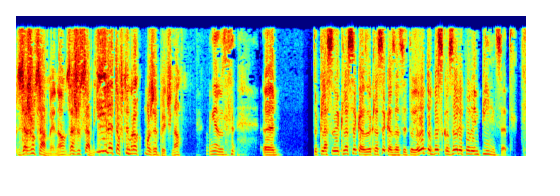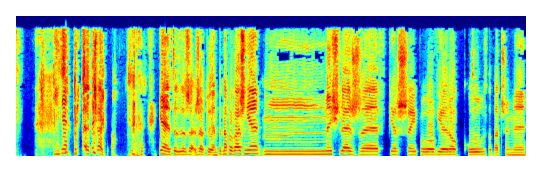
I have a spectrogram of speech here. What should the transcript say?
zarzucamy, no, zarzucamy. I ile to w tym roku może być, no? no nie, no, e, to klasy, klasyka, klasyka zacytuję. O, to bez kozery powiem 500. 500, 500 czego? Nie, to żartuję. Na poważnie mm, myślę, że w pierwszej połowie roku zobaczymy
